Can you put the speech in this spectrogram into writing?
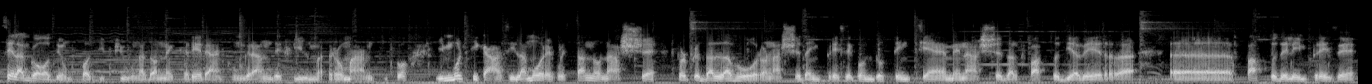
se la gode un po' di più, una donna in carriera è anche un grande film romantico. In molti casi l'amore quest'anno nasce proprio dal lavoro, nasce da imprese condotte insieme, nasce dal fatto di aver eh, fatto delle imprese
